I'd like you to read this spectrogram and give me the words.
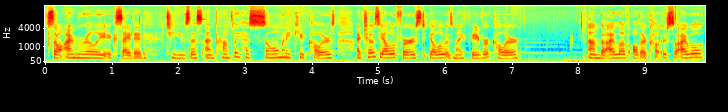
So I'm really excited to use this and Promptly has so many cute colors. I chose yellow first. Yellow is my favorite color, um, but I love all their colors. So I will,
